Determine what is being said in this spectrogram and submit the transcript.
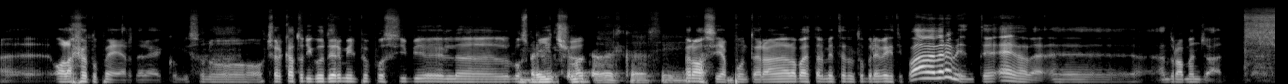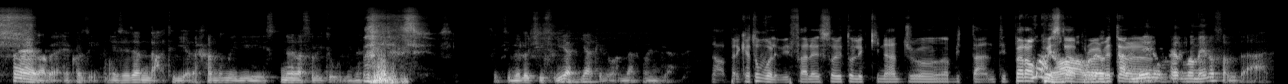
eh, ho lasciato perdere. Ecco. Mi sono, ho cercato di godermi il più possibile il, lo. Talk, sì. Però sì, appunto, era una roba talmente tanto breve che tipo, ah, ma veramente? Eh, vabbè, eh, andrò a mangiare. Eh, vabbè, è così. E siete andati via, lasciandomi di, nella solitudine. sì, sì. Siete veloci via, che devo andare a mangiare. No, perché tu volevi fare il solito lecchinaggio abitanti, però ma questo no, probabilmente... Almeno, una... perlomeno salutare.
